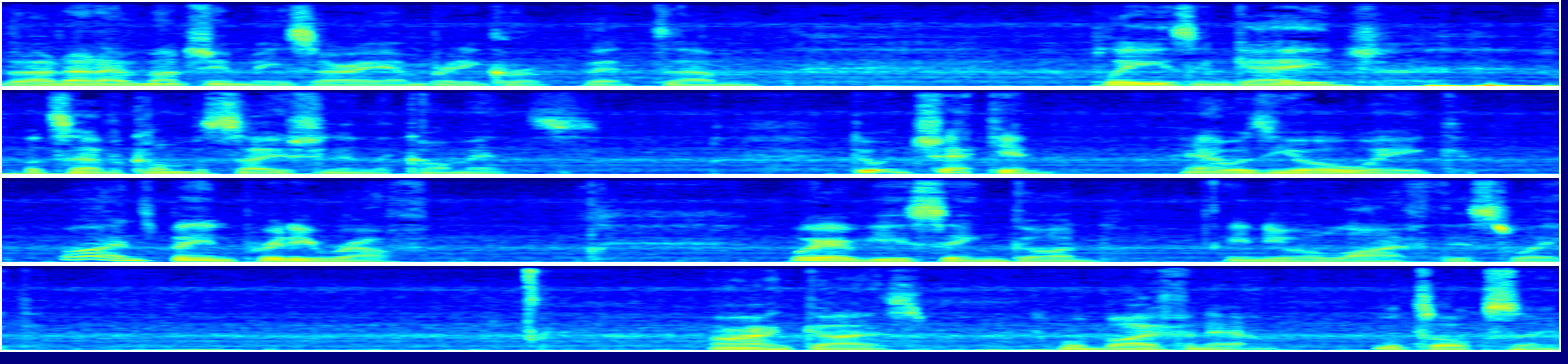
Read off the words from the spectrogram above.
but I don't have much in me. Sorry, I'm pretty crook. But um, please engage. Let's have a conversation in the comments. Do a check in. How was your week? Mine's been pretty rough. Where have you seen God in your life this week? Alright, guys. Well, bye for now. We'll talk soon.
